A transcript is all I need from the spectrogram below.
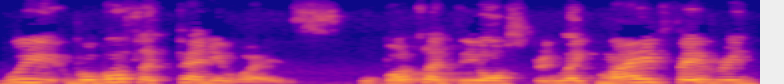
we we're both like Pennywise. We're both like the Offspring. Like my favorite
